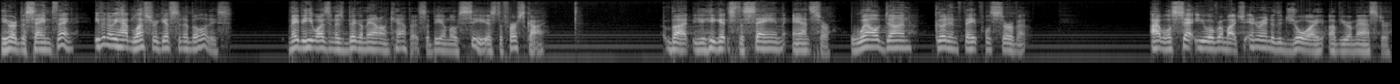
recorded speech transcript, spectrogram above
He heard the same thing, even though he had lesser gifts and abilities. Maybe he wasn't as big a man on campus, a BMOC, as the first guy. But he gets the same answer Well done, good and faithful servant. I will set you over much. Enter into the joy of your master.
